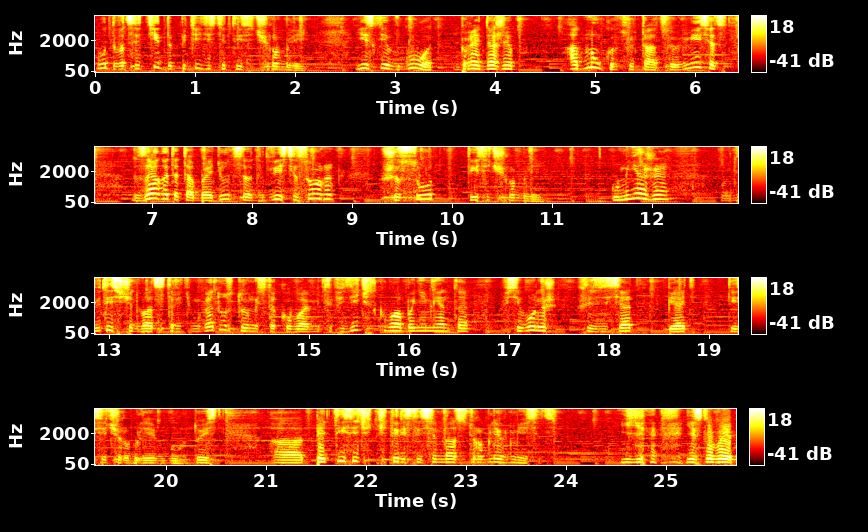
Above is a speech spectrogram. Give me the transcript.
от 20 до 50 тысяч рублей. Если в год брать даже одну консультацию в месяц, за год это обойдется в 240-600 тысяч рублей. У меня же в 2023 году стоимость такого метафизического абонемента всего лишь 65 тысяч рублей в год. То есть 5417 а, рублей в месяц. И если вы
